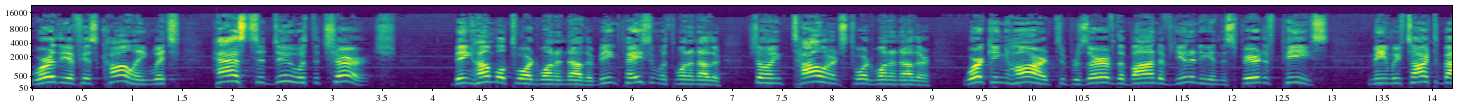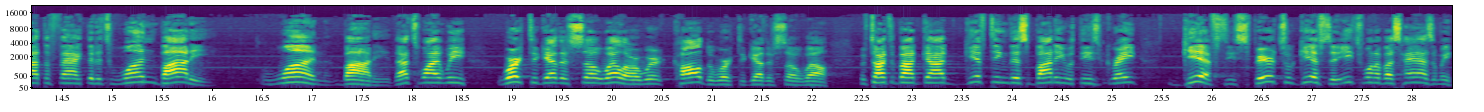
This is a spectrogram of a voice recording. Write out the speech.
worthy of His calling, which has to do with the church. Being humble toward one another, being patient with one another, showing tolerance toward one another, working hard to preserve the bond of unity and the spirit of peace. I mean, we've talked about the fact that it's one body. One body. That's why we work together so well, or we're called to work together so well. We've talked about God gifting this body with these great gifts, these spiritual gifts that each one of us has. And we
